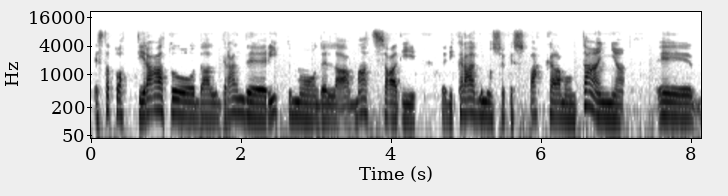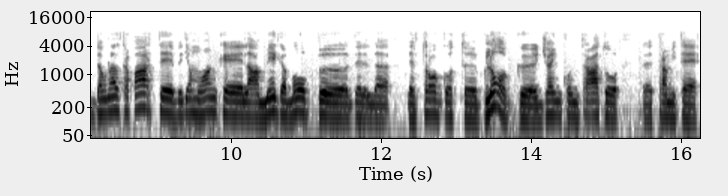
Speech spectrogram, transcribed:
è stato attirato dal grande ritmo della mazza di, di Kragnos che spacca la montagna e da un'altra parte vediamo anche la mega mob del, del Trogot Glog, già incontrato eh, tramite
